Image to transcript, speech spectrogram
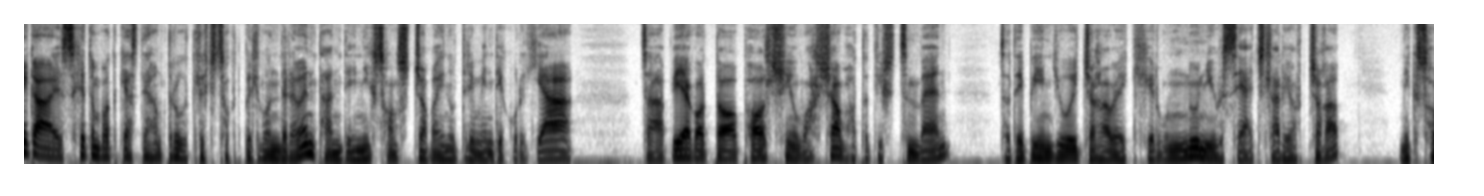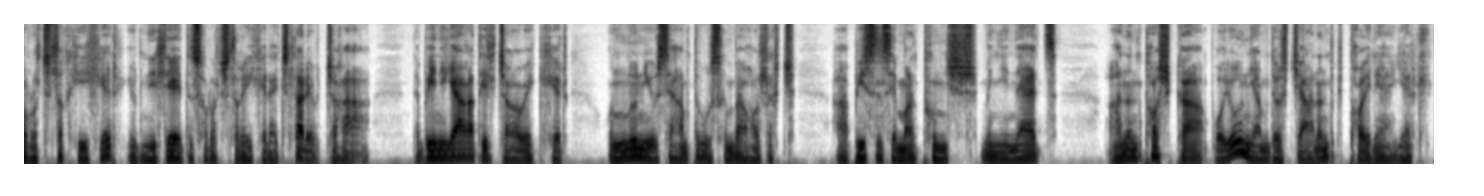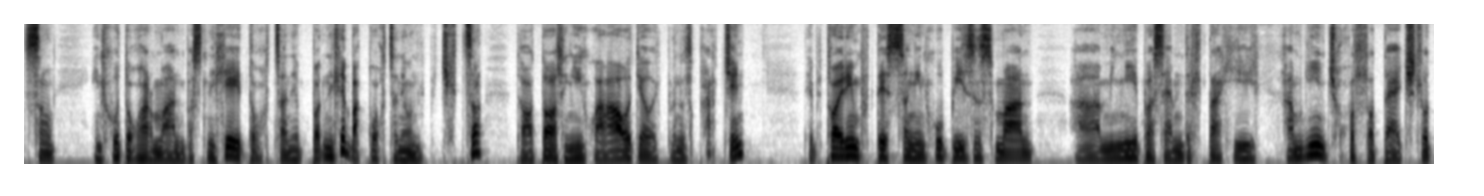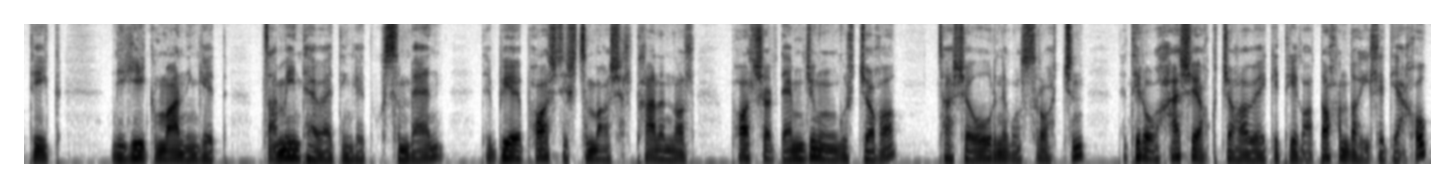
Hey guys, Hidden Podcast-ийн хамтран хөтлөгч цогт бэлгүүн дээр байна. Танд энийг сонсож байгаа энэ өдрийн мэндийг хүргье. За би яг одоо Польшийн Варшав хотод ирсэн байна. За тэгээ би энд юу хийж байгаа вэ гэхээр үнэн нь юусэн ажиллаар явж байгаа. Нэг сурвалжлага хийхээр, ер нь нилээд сурвалжлага хийхээр ажиллаар явж байгаа. Тэгээ би энийг яагаад хэлж байгаа вэ гэхээр үнэн нь юусэн хамтран үүсгэн байгуулагч бизнесийн маань түнш миний найз Анантошка буюу Нямдөрчи Ананд бит хоёрын ярилцсан энэхүү дугаар маань бас нэлээд хугацааны нэлээд бага хугацааны өмнө бичигдсэн. Тэгээ одоо бол энэхүү аудио хэлбэр нь гарч байна. Тэгээ бид хоёрын бүтээсэн энэхүү бизнес маань а миний бас амьдралтаа хийх хамгийн чухал одоо ажлуудыг нэгийг маань ингээд замын тавиад ингээд өгсөн байна. Тэгээ би Польшд ирсэн байгаа шалтгаан нь бол Польшоор дамжин өнгөрч байгаа. Цаашаа өөр нэг улс руу очино. Тэр хаашаа явах гэж байгаа вэ гэдгийг одоохондоо хэлээд яах вэ?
